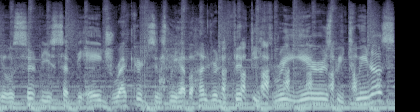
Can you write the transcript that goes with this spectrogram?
we will certainly set the age record since we have 153 years between us.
